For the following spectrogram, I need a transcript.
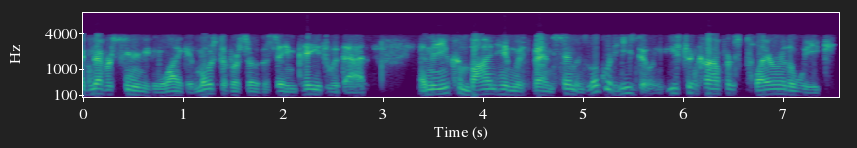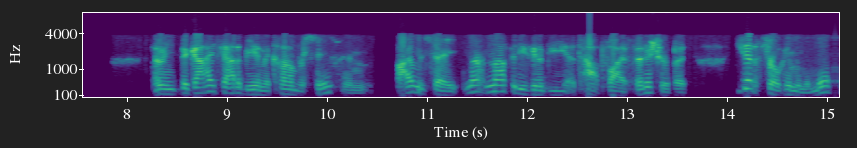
I've never seen anything like it. Most of us are on the same page with that. And then you combine him with Ben Simmons. Look what he's doing. Eastern Conference Player of the Week. I mean, the guy's got to be in the conversation. I would say not not that he's going to be a top five finisher, but you got to throw him in the mix.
